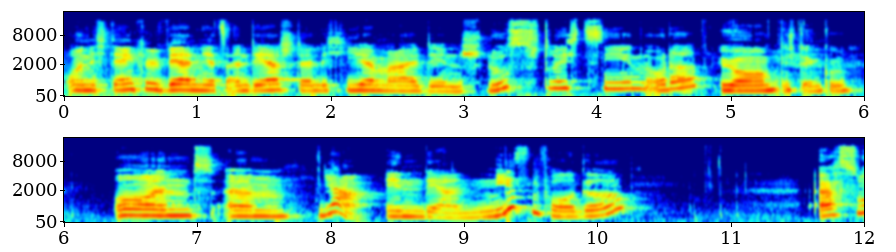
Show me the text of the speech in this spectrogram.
Und ich denke, wir werden jetzt an der Stelle hier mal den Schlussstrich ziehen, oder? Ja, ich denke. Und ähm, ja, in der nächsten Folge Ach so,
